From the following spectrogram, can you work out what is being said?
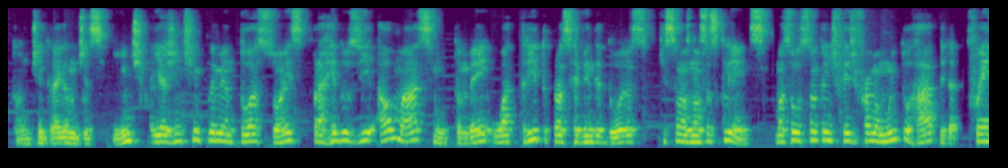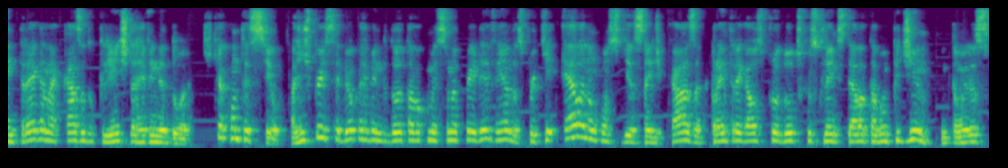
então a gente entrega no dia seguinte, e a gente implementou ações para reduzir ao máximo também o atrito para as revendedoras, que são as nossas clientes. Uma solução que a gente fez de forma muito rápida foi a entrega na casa do cliente da revendedora. O que, que aconteceu? A gente percebeu que a revendedora estava começando a perder vendas, porque ela não conseguia sair de casa para entregar os produtos que os clientes dela estavam pedindo. Então eles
